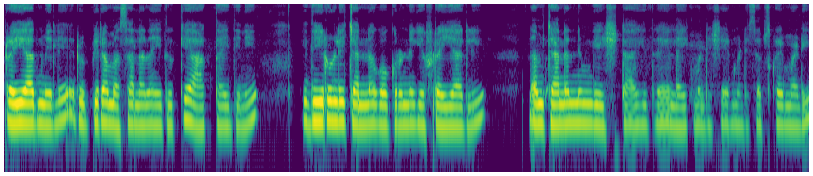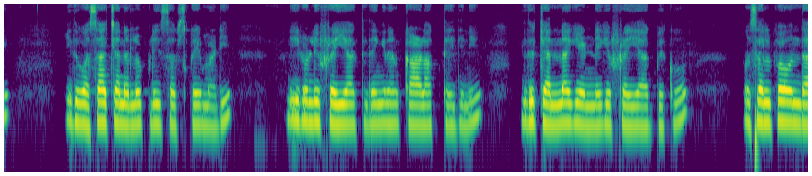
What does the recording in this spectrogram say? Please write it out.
ಫ್ರೈ ಆದಮೇಲೆ ರುಬ್ಬಿರೋ ಮಸಾಲಾನ ಇದಕ್ಕೆ ಹಾಕ್ತಾಯಿದ್ದೀನಿ ಇದು ಈರುಳ್ಳಿ ಚೆನ್ನಾಗಿ ಒಗ್ಗರಣೆಗೆ ಫ್ರೈ ಆಗಲಿ. ನಮ್ಮ ಚಾನಲ್ ನಿಮಗೆ ಇಷ್ಟ ಆಗಿದ್ದರೆ ಲೈಕ್ ಮಾಡಿ, ಶೇರ್ ಮಾಡಿ, ಸಬ್ಸ್ಕ್ರೈಬ್ ಮಾಡಿ. ಇದು ಹೊಸ ಚಾನಲ್ಲು ಪ್ಲೀಸ್ ಸಬ್ಸ್ಕ್ರೈಬ್ ಮಾಡಿ. ಈರುಳ್ಳಿ ಫ್ರೈ ಆಗ್ತಿದ್ದಂಗೆ ನಾನು ಕಾಳು ಹಾಕ್ತಾಯಿದ್ದೀನಿ ಇದು ಚೆನ್ನಾಗಿ ಎಣ್ಣೆಗೆ ಫ್ರೈ ಆಗಬೇಕು. ಸ್ವಲ್ಪ ಒಂದು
